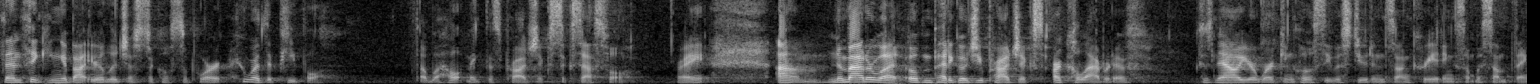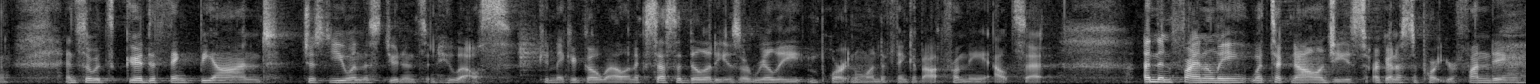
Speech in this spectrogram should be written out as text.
Then thinking about your logistical support. Who are the people that will help make this project successful, right? Um, no matter what, open pedagogy projects are collaborative because now you're working closely with students on creating some, with something. And so it's good to think beyond just you and the students and who else can make it go well. And accessibility is a really important one to think about from the outset. And then finally, what technologies are going to support your funding,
